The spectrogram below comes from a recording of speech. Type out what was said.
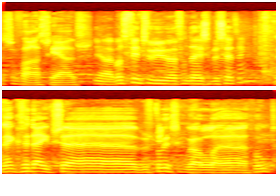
Salvatiehuis. Ja, wat vindt u van deze bezetting? Ik vind deze beslissing wel goed.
